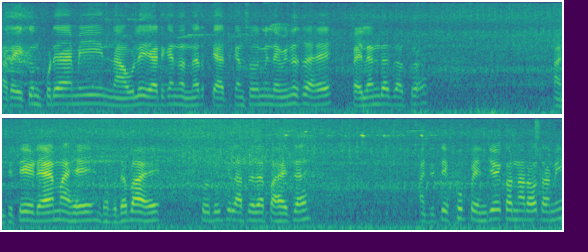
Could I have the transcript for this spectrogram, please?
आता इथून पुढे आम्ही नावले या ठिकाणी जाणार. त्या ठिकाणसुद्धा मी नवीनच आहे. पहिल्यांदाच जातो आहे आणि तिथे डॅम आहे धबधबा आहे. तो देखील आपल्याला पाहायचा आहे. आणि तिथे खूप एन्जॉय करणार आहोत आम्ही.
